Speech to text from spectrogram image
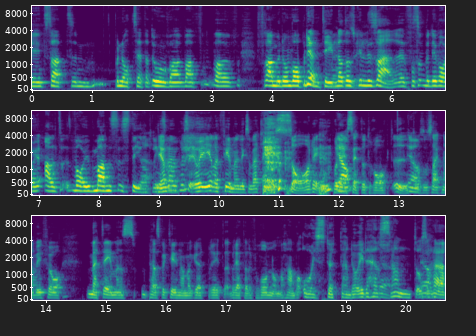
det är inte så att mm, på något sätt att oh vad, vad, vad framme de var på den tiden, att de skulle så här. eh, För, det var ju allt var ju mansstyrt liksom. Ja men precis, och jag gillar att filmen liksom verkligen sa det på Ja. det sättet rakt ut. Ja. Och som sagt när vi får Matt Damons perspektiv när berätta- berättade för honom och han bara oj stöttande och är det här sant och så här.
